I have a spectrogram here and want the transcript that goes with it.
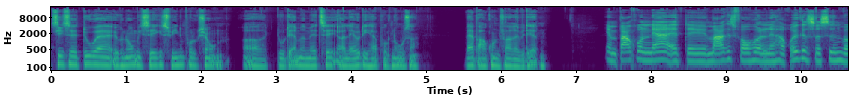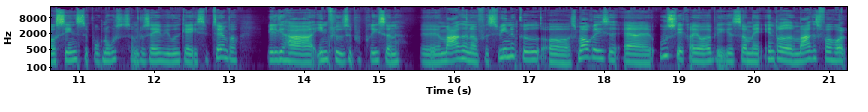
Sisse, du er økonom i Sikke Svineproduktion, og du er dermed med til at lave de her prognoser. Hvad er baggrunden for at revidere den? Jamen, baggrunden er, at øh, markedsforholdene har rykket sig siden vores seneste prognose, som du sagde, vi udgav i september, hvilket har indflydelse på priserne. Øh, markederne for svinekød og smågrise er usikre i øjeblikket, så med ændrede markedsforhold,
